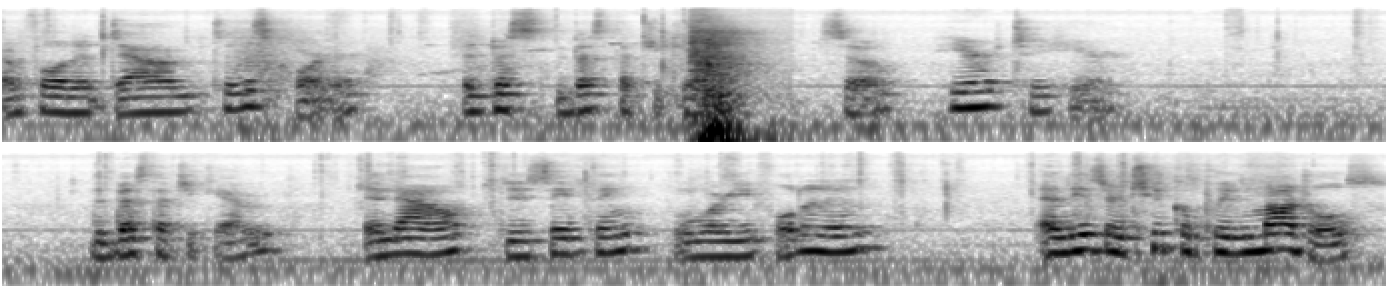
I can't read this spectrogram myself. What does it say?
and fold it down to this corner. The best the best that you can. So here to here. The best that you can. And now do the same thing where you fold it in. And these are two completed modules.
